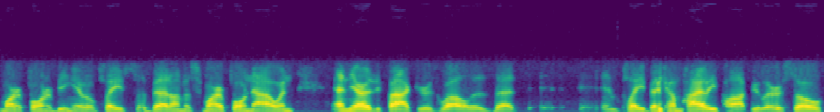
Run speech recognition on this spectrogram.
smartphone or being able to place a bet on a smartphone now, and and the other factor as well is that in play become highly popular. So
